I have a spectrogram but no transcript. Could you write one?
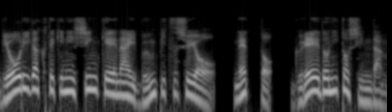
病理学的に神経内分泌腫瘍、ネット、グレード2と診断。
